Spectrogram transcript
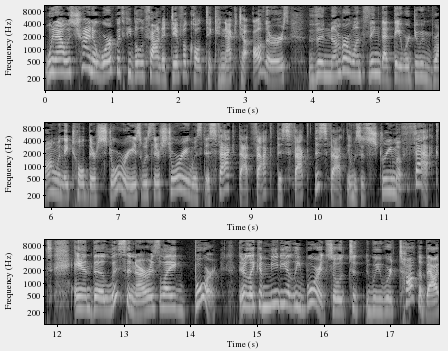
when I was trying to work with people who found it difficult to connect to others, the number one thing that they were doing wrong when they told their stories was their story was this fact, that fact, this fact, this fact. It was a stream of facts. And the listener is like bored. They're like immediately bored. So to, we were talk about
